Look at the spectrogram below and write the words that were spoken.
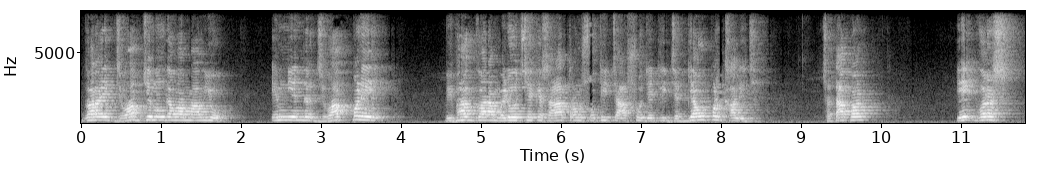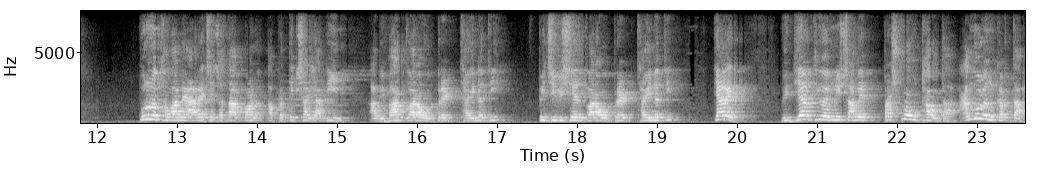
દ્વારા એક જવાબ જે મંગાવવામાં આવ્યો, એમની અંદર જવાબ પણ એ વિભાગ દ્વારા મળ્યો છે કે સાડા ત્રણસોથી ચારસો જેટલી જગ્યાઓ પણ ખાલી છે. છતાં પણ એક વર્ષ પૂર્ણ થવાને આરે છે, છતાં પણ આ પ્રતીક્ષા યાદી આ વિભાગ દ્વારા ઓપરેટ થઈ નથી, પીજી વિશેલ દ્વારા ઓપરેટ થઈ નથી. ત્યારે વિદ્યાર્થીઓ એમની સામે પ્રશ્નો ઉઠાવતા, આંદોલન કરતા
